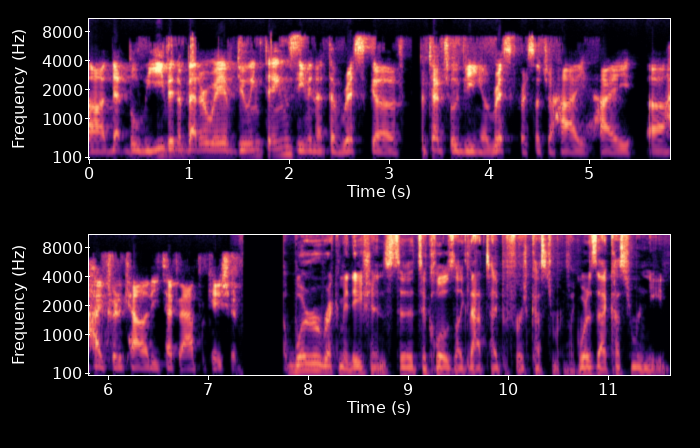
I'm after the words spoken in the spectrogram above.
uh, that believe in a better way of doing things, even at the risk of potentially being a risk for such a high, high, uh, high criticality type of application. What are recommendations to to close like that type of first customer? Like, what does that customer need?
